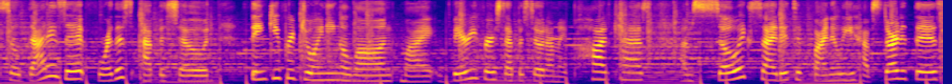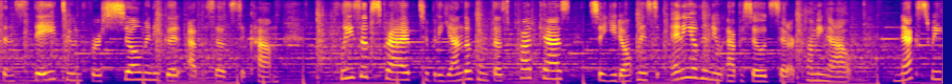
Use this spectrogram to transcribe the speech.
So, that is it for this episode. Thank you for joining along my very first episode on my podcast. I'm so excited to finally have started this and stay tuned for so many good episodes to come. Please subscribe to Brillando Juntas podcast so you don't miss any of the new episodes that are coming out. Next week,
